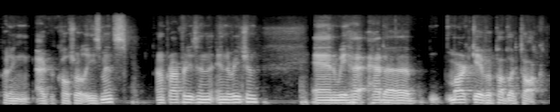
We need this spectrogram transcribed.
putting agricultural easements on properties in, in the region. And we ha- had a, Mark gave a public talk.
